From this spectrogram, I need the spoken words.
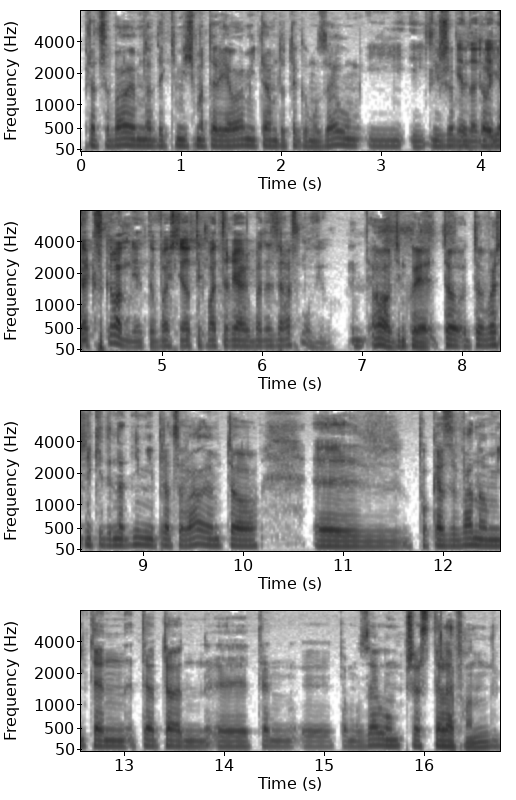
pracowałem nad jakimiś materiałami tam do tego muzeum i, i, i żeby nie, no, to... Nie jak... tak skromnie, to właśnie o tych materiałach będę zaraz mówił. O, dziękuję. To, to właśnie kiedy nad nimi pracowałem, to pokazywano mi ten, to, ten, y, ten, y, to muzeum przez telefon.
